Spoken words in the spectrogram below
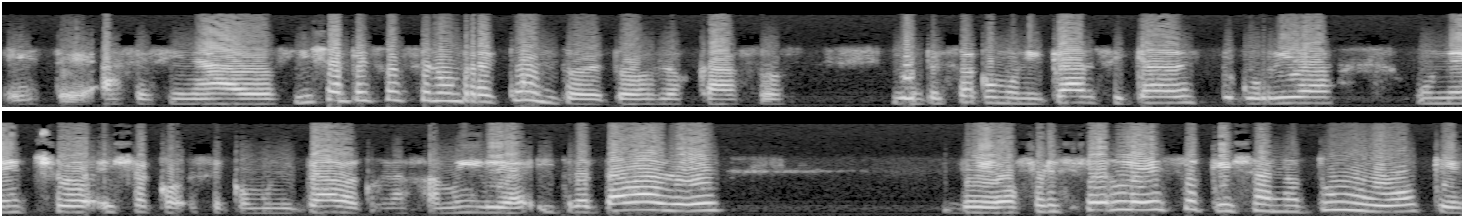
este, asesinados, y ella empezó a hacer un recuento de todos los casos y empezó a comunicarse y cada vez que ocurría un hecho, ella se comunicaba con la familia y trataba de de ofrecerle eso que ella no tuvo, que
